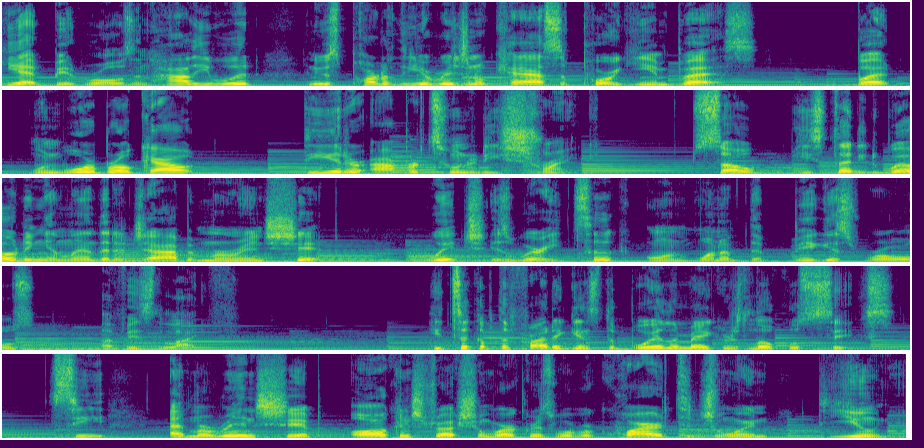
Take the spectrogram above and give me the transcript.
he had bit roles in Hollywood, and he was part of the original cast of Porgy and Bess. But when war broke out, theater opportunities shrank. So he studied welding and landed a job at Marinship, which is where he took on one of the biggest roles of his life. He took up the fight against the Boilermakers Local 6. See, at Marinship, all construction workers were required to join the union.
